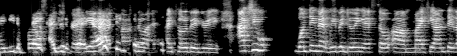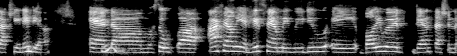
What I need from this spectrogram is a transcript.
I need a break. I need a break. Yeah, no, I, I totally agree. Actually, one thing that we've been doing is so um, my fiance is actually in India. And um, so uh, our family and his family, we do a Bollywood dance session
